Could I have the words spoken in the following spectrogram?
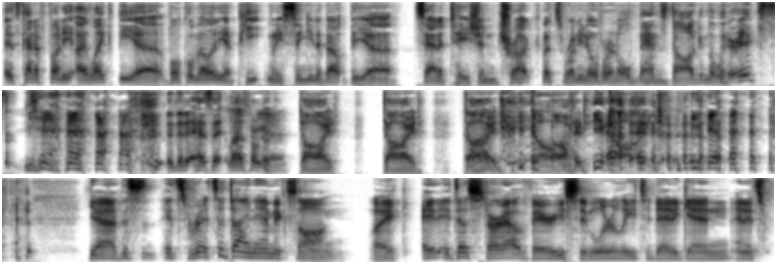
it's kind of funny. I like the uh, vocal melody and Pete when he's singing about the uh, sanitation truck that's running over an old man's dog in the lyrics. Yeah. and then it has that last part Yeah. go, died, died, died, Died, died, yeah. died. yeah. yeah, this is it's it's a dynamic song. Like it, it does start out very similarly to Dead Again, and it's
